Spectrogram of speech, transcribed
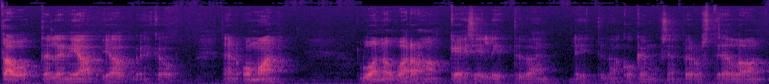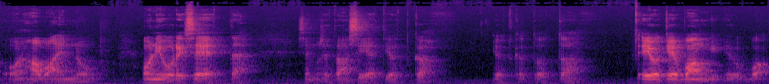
tavoittelen ja, ja ehkä tämän oman luonnonvarahankkeisiin liittyvän, liittyvän kokemuksen perusteella on, on havainnut, on juuri se, että sellaiset asiat, jotka jotka tota, ei, oikein vangi, va,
